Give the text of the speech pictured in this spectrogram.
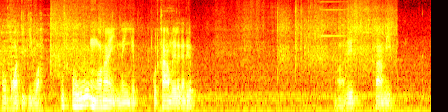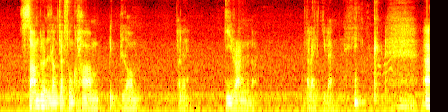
โอาบอสจริงๆว่ะตูมเขาให้ในเงียบกดข้ามเลยแล้วกันครับมาดิข้ามอีกสามเดือนหลังจากสงครามปิดล้อมอะไรกีรันอะไรกีรันอะ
